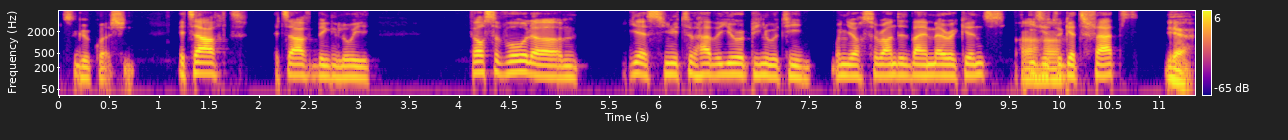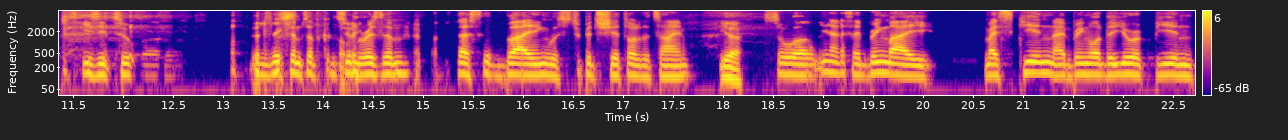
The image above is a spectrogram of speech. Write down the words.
It's a good question. It's hard it's half being Louis. First of all, um, yes, you need to have a European routine. When you're surrounded by Americans, easy Uh-huh. to get fat, Yeah. it's easy to uh, be victims of consumerism, obsessed with buying with stupid shit all the time. Yeah. So uh, yes, I bring my my skin. I bring all the European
